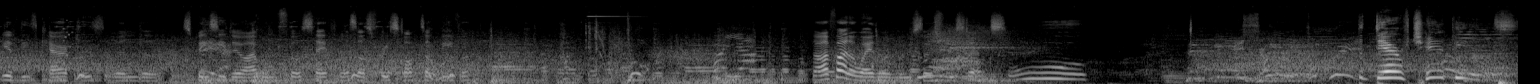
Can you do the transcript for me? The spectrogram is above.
any of these characters when the spacey do, I wouldn't feel safe unless I was free stocked up either. I find a way to lose those free stocks. Ooh. The Dair of champions!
